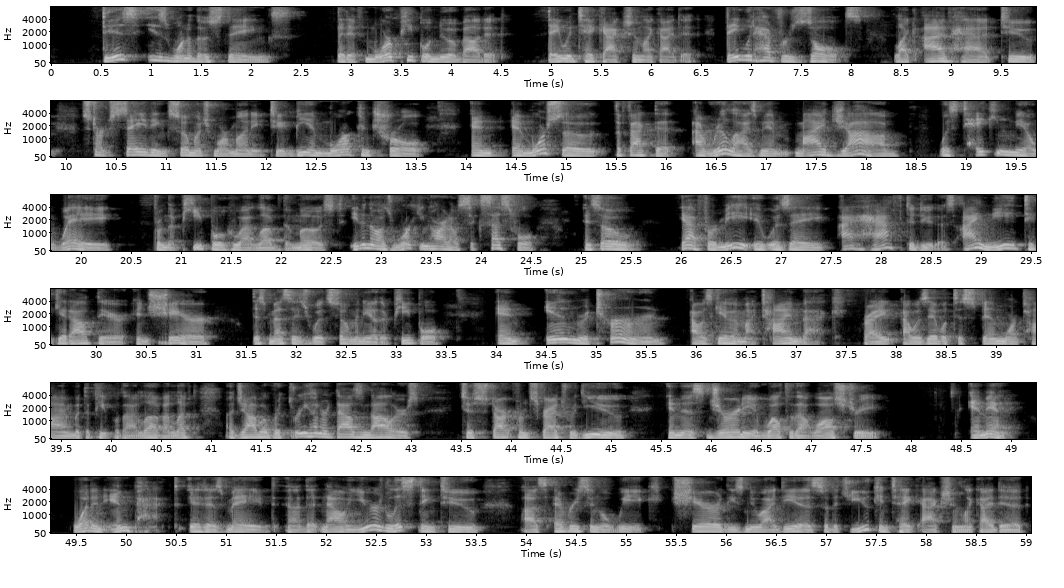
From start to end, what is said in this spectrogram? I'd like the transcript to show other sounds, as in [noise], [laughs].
this is one of those things that if more people knew about it, they would take action like I did. They would have results like I've had to start saving so much more money, to be in more control. And, and more so the fact that I realized, man, my job was taking me away from the people who I loved the most. Even though I was working hard, I was successful. And so, yeah, for me, it was a I have to do this. I need to get out there and share this message with so many other people. And in return, I was given my time back, right? I was able to spend more time with the people that I love. I left a job over $300,000 to start from scratch with you in this journey of wealth without Wall Street. And man, what an impact it has made uh, that now you're listening to us every single week share these new ideas so that you can take action like I did.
